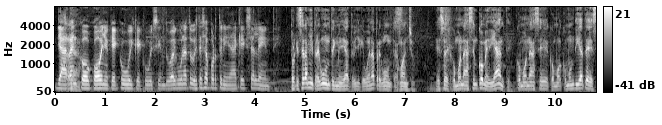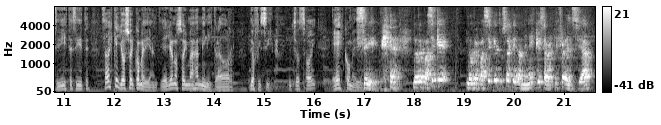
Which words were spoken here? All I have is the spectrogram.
Ya arrancó, coño, qué cool, qué cool. Sin duda alguna tuviste esa oportunidad, qué excelente. Porque esa era mi pregunta inmediata. Oye, qué buena pregunta, Juancho. Eso de cómo nace un comediante, cómo nace, cómo, cómo un día te decidiste, decidiste, sabes que yo soy comediante, ya yo no soy más administrador de oficina, yo soy, es comediante. Sí, lo que pasa es que lo que pasa es que tú sabes que también hay que saber diferenciar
